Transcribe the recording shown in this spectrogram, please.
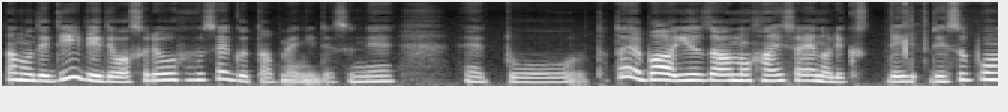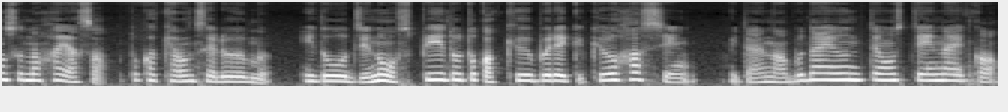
なので DD ではそれを防ぐためにですねえっと、例えばユーザーの配車へのレスポンスの速さとかキャンセル有無移動時のスピードとか急ブレーキ急発進みたいな危ない運転をしていないかっ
